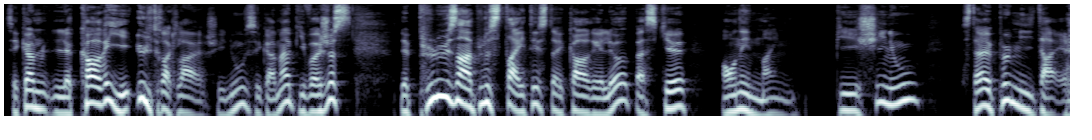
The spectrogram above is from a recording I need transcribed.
C'est comme le carré, il est ultra clair chez nous. C'est comment? Puis il va juste de plus en plus tighter ce carré-là parce que on est de même. Puis chez nous, c'était un peu militaire,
